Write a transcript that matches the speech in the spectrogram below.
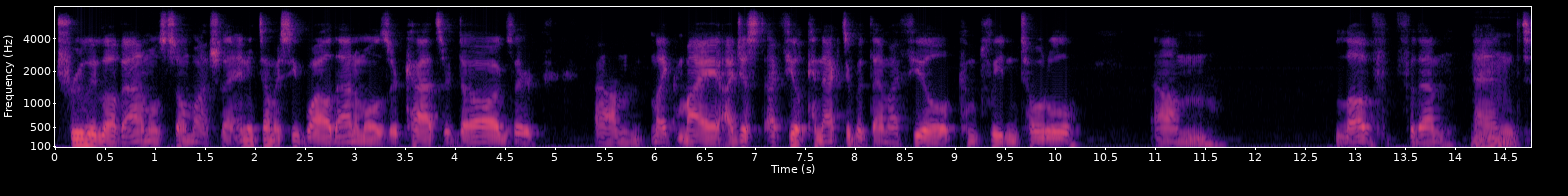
truly love animals so much that anytime I see wild animals or cats or dogs or um, like my I just I feel connected with them. I feel complete and total um, love for them mm-hmm. and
